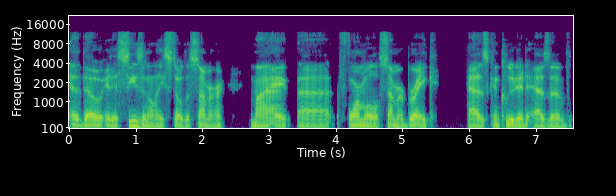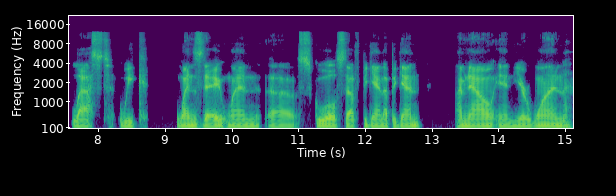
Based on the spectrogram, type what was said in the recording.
uh, though it is seasonally still the summer, my uh, formal summer break has concluded as of last week, Wednesday, when uh, school stuff began up again. I'm now in year one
